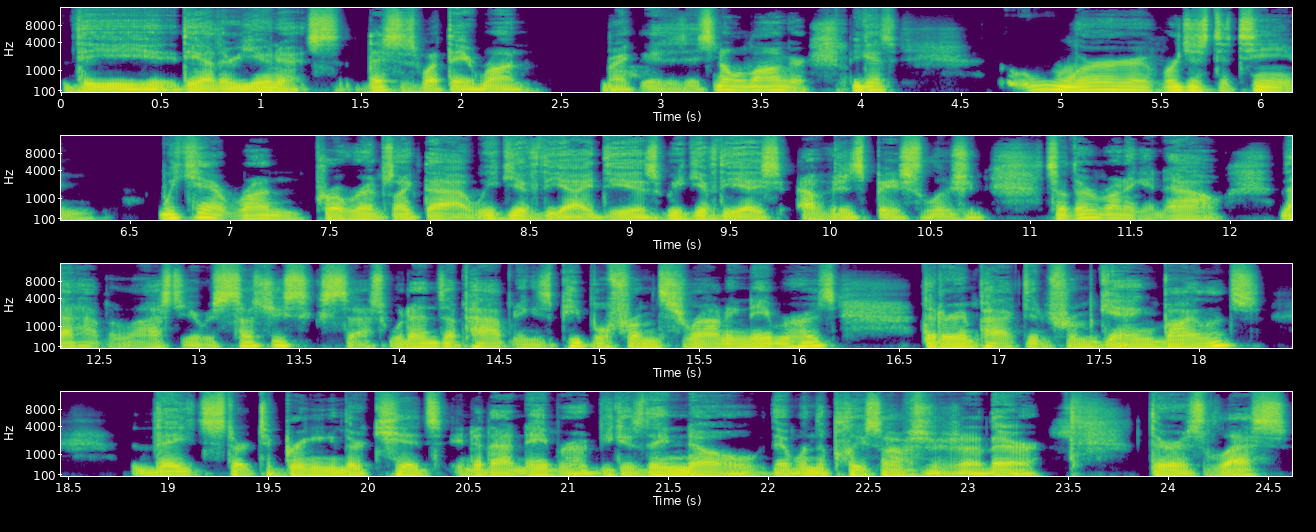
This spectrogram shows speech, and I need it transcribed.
the, the other units, this is what they run right? It's no longer because we're we're just a team. We can't run programs like that. We give the ideas, we give the evidence based solution. So they're running it now. That happened last year. It was such a success. What ends up happening is people from surrounding neighborhoods that are impacted from gang violence, they start to bringing their kids into that neighborhood because they know that when the police officers are there, there is less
